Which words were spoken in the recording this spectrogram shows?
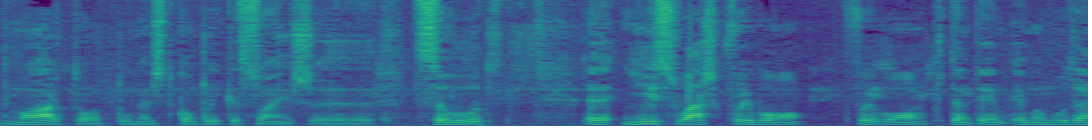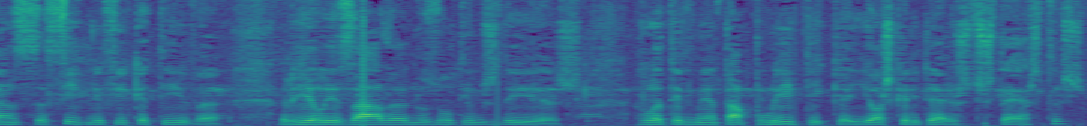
de morte ou pelo menos de complicações eh, de saúde. E isso acho que foi bom, foi bom, portanto é, é uma mudança significativa realizada nos últimos dias relativamente à política e aos critérios dos testes.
